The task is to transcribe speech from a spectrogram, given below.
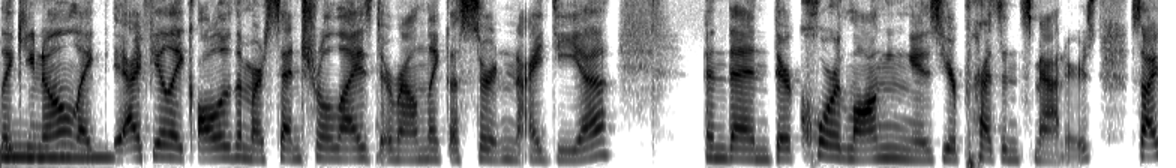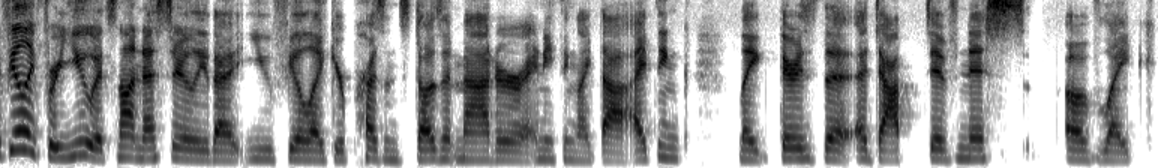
like you know like Mm. i feel like all of them are centralized around like a certain idea and then their core longing is your presence matters. So i feel like for you it's not necessarily that you feel like your presence doesn't matter or anything like that. I think like there's the adaptiveness of like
